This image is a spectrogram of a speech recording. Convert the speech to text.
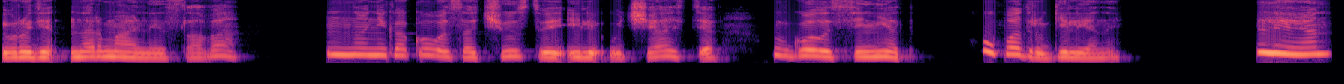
И вроде нормальные слова, но никакого сочувствия или участия в голосе нет у подруги Лены. «Лен,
